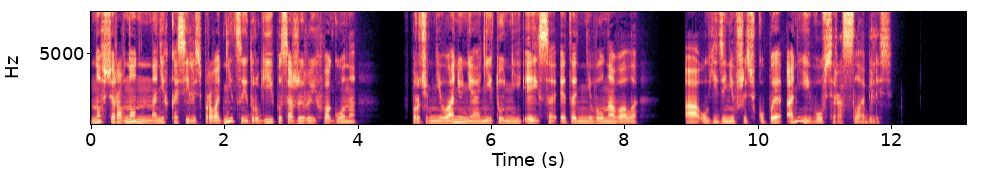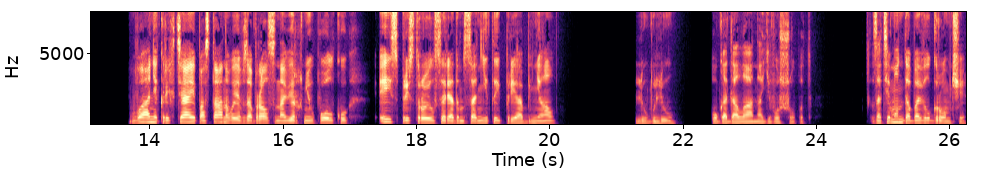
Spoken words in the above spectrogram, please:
но все равно на них косились проводницы и другие пассажиры их вагона. Впрочем, ни Ваню, ни Аниту, ни Эйса это не волновало, а, уединившись в купе, они и вовсе расслабились. Ваня, кряхтя и постановая, взобрался на верхнюю полку. Эйс пристроился рядом с Анитой, приобнял. «Люблю», — угадала она его шепот. Затем он добавил громче.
